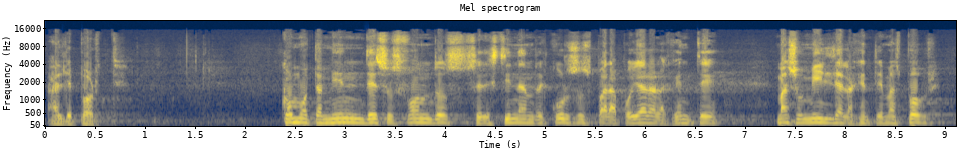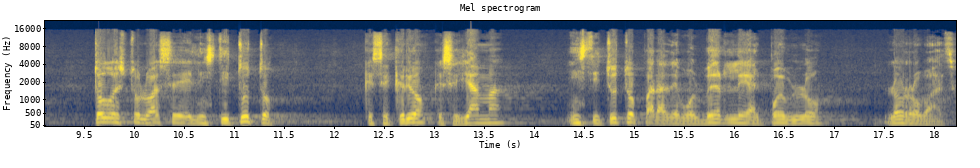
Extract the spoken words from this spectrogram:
al deporte, como también de esos fondos se destinan recursos para apoyar a la gente más humilde, a la gente más pobre. Todo esto lo hace el instituto que se creó, que se llama Instituto para devolverle al pueblo lo robado.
